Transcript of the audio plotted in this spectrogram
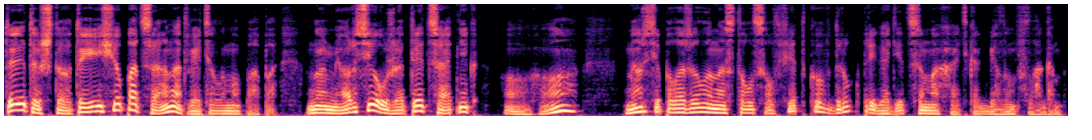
«Ты-то что, ты еще пацан», — ответил ему папа. «Но Мерси уже тридцатник». «Ого!» Мерси положила на стол салфетку, вдруг пригодится махать, как белым флагом.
